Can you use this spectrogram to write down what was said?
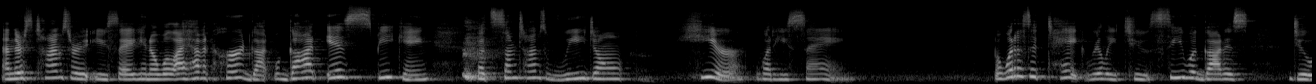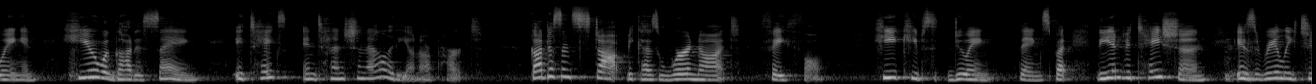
And there's times where you say, you know, well, I haven't heard God. Well, God is speaking, but sometimes we don't hear what He's saying. But what does it take really to see what God is doing and hear what God is saying? It takes intentionality on our part. God doesn't stop because we're not faithful. He keeps doing things, but the invitation is really to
